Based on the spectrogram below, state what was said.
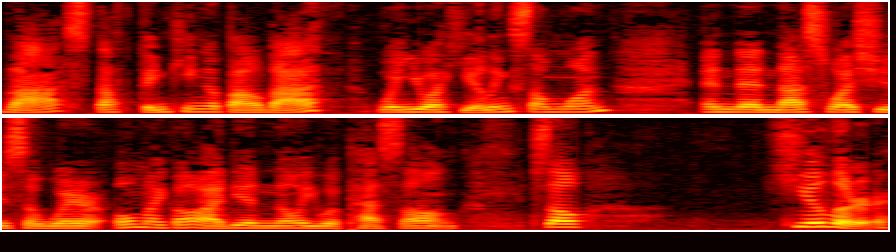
that? Stop thinking about that when you are healing someone? And then that's why she's aware oh my god i didn't know you would pass on. So, healer,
